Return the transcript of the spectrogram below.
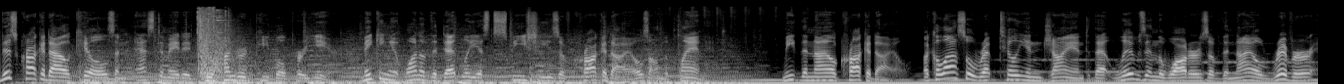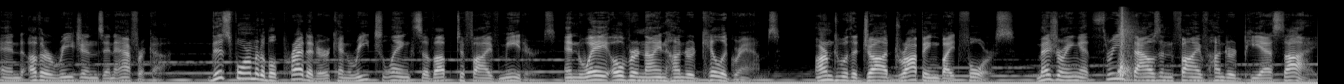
This crocodile kills an estimated 200 people per year, making it one of the deadliest species of crocodiles on the planet. Meet the Nile crocodile, a colossal reptilian giant that lives in the waters of the Nile River and other regions in Africa. This formidable predator can reach lengths of up to 5 meters and weigh over 900 kilograms, armed with a jaw-dropping bite force. Measuring at 3,500 psi,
